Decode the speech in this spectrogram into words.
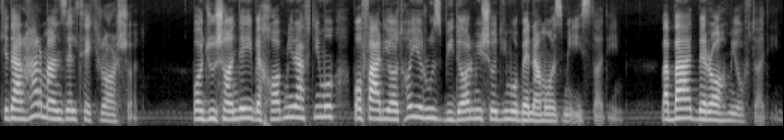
که در هر منزل تکرار شد. با جوشانده ای به خواب می رفتیم و با فریادهای روز بیدار می شدیم و به نماز می ایستادیم. و بعد به راه می افتادیم.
